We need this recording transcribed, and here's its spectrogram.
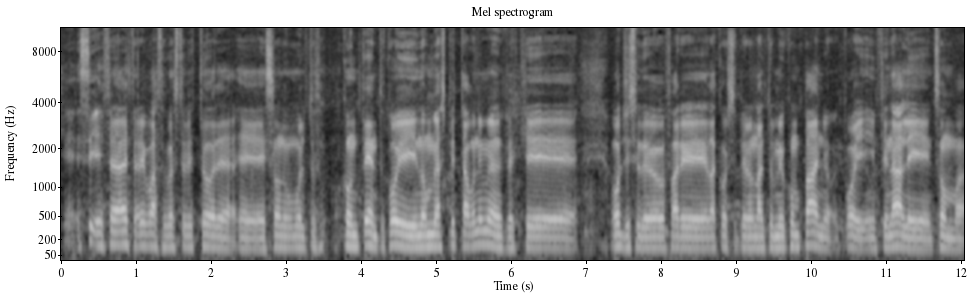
Eh, sì, finalmente è arrivata questa vittoria e sono molto contento, poi non mi aspettavo nemmeno perché oggi si doveva fare la corsa per un altro mio compagno, poi in finale insomma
